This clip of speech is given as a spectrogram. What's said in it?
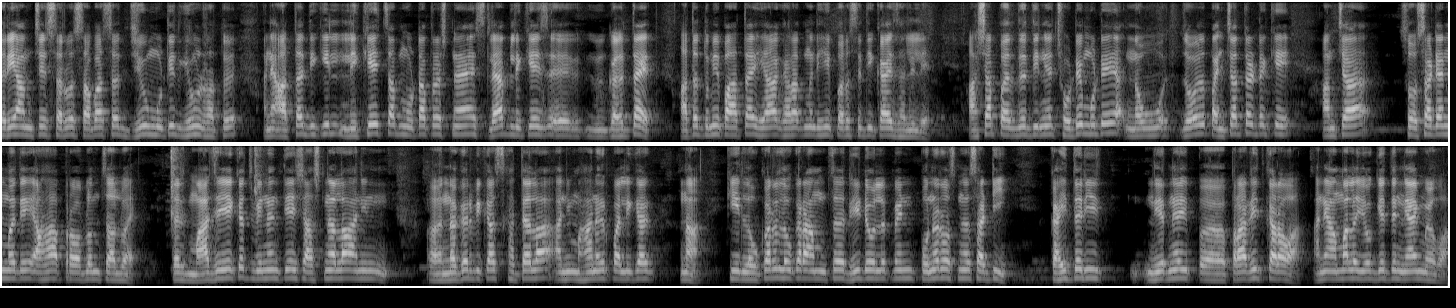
तरी आमचे सर्व सभासद जीव मुठीत घेऊन राहतो आहे आणि आता देखील लिकेजचा मोठा प्रश्न आहे. स्लॅब लिकेज गळत आहेत आता तुम्ही पाहता ह्या घरातमध्ये ही परिस्थिती काय झालेली आहे. अशा पद्धतीने छोटे मोठे नव्व जवळ पंच्याहत्तर टक्के आमच्या सोसायट्यांमध्ये हा प्रॉब्लेम चालू आहे. तर माझे एकच विनंती आहे शासनाला आणि नगरविकास खात्याला आणि महानगरपालिकांना की लवकरात लवकर आमचं रिडेव्हलपमेंट पुनर्वसनासाठी काहीतरी निर्णय प- पारित करावा आणि आम्हाला योग्य ते न्याय मिळवा.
